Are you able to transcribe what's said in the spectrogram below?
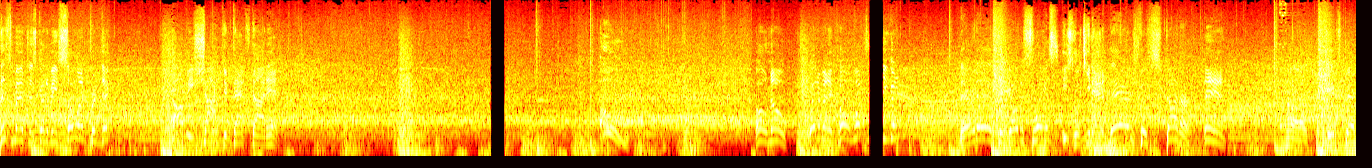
This match is going to be so unpredictable. I'll be shocked if that's not it. Oh! Oh, no. Wait a minute, Cole. What's he going to... There it is. They go to sleep. He's looking at it. There's the stunner. Man, Oh, it's been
